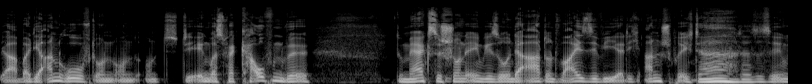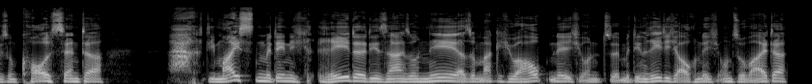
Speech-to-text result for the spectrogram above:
ja, bei dir anruft und, und, und dir irgendwas verkaufen will? Du merkst es schon irgendwie so in der Art und Weise, wie er dich anspricht. Ah, das ist irgendwie so ein Callcenter. Ach, die meisten, mit denen ich rede, die sagen so, nee, also mag ich überhaupt nicht und äh, mit denen rede ich auch nicht und so weiter.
